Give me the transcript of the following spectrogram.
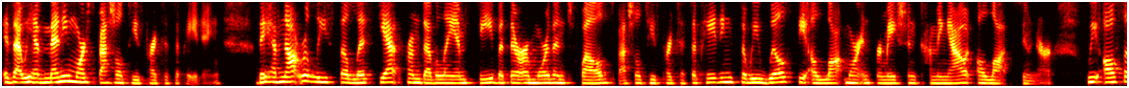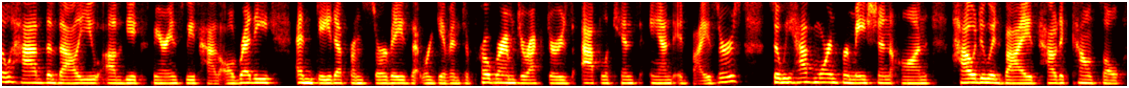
is that we have many more specialties participating. They have not released the list yet from AAMC, but there are more than 12 specialties participating. So we will see a lot more information coming out a lot sooner. We also have the value of the experience we've had already and data from surveys that were given to program directors, applicants, and advisors. So we have more information on how to advise, how to counsel,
